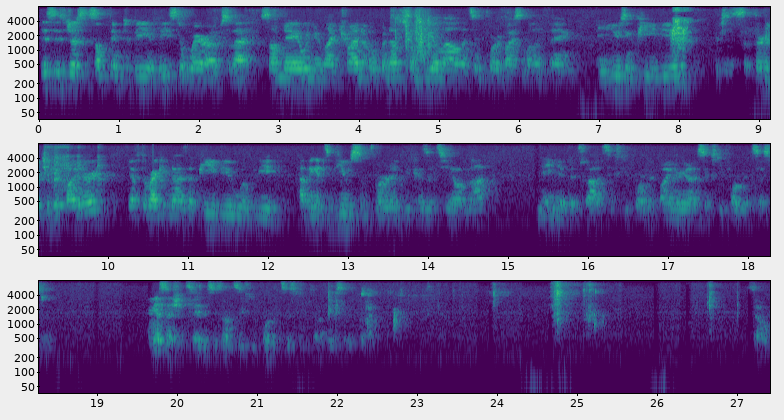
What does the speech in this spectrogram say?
this is just something to be at least aware of so that someday when you're like trying to open up some DLL that's imported by some other thing, and you're using PEView, which is a 32-bit binary, you have to recognize that PEView will be having its view subverted because it's, you know, not native, it's not a 64-bit binary on a 64-bit system. I guess I should say this is on 64-bit systems, obviously. but- So,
